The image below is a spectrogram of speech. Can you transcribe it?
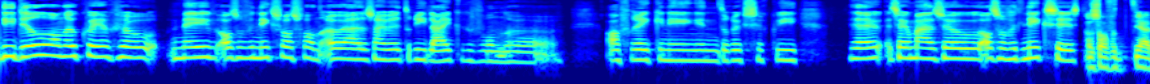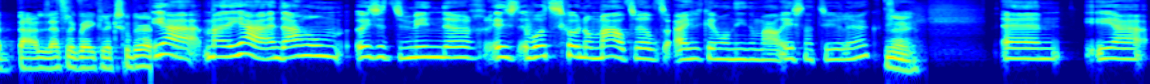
die deelde dan ook weer zo mee alsof het niks was van, oh ja, er zijn weer drie lijken gevonden. Afrekening in drugscircuit. Zeg maar zo alsof het niks is. Alsof het ja, daar letterlijk wekelijks gebeurt. Ja, maar ja, en daarom is het minder, is, wordt het gewoon normaal. Terwijl het eigenlijk helemaal niet normaal is, natuurlijk. Nee. En ja,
